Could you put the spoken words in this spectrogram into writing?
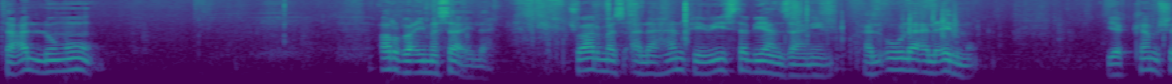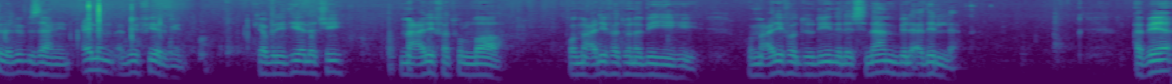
تعلم أربع مسائل. شوار مسألة هن في ويست بيان الأولى العلم. يكم شد ببزانين علم أبي فيربين كبريتيا لشي؟ معرفة الله ومعرفة نبيه ومعرفة دين الإسلام بالأدلة. أبي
